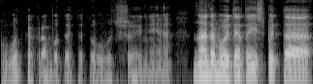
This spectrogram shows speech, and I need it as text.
Вот как работает это улучшение. Надо будет это испытать,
